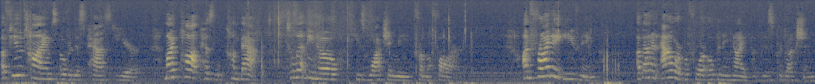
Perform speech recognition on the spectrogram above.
A few times over this past year, my pop has come back to let me know he's watching me from afar. On Friday evening, about an hour before opening night of this production,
